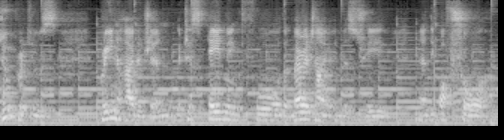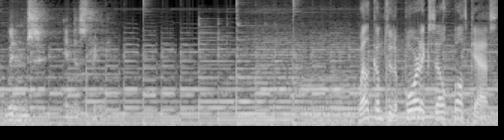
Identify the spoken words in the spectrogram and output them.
do produce green hydrogen, which is aiming for the maritime industry and the offshore wind industry. Welcome to the PortXL podcast.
